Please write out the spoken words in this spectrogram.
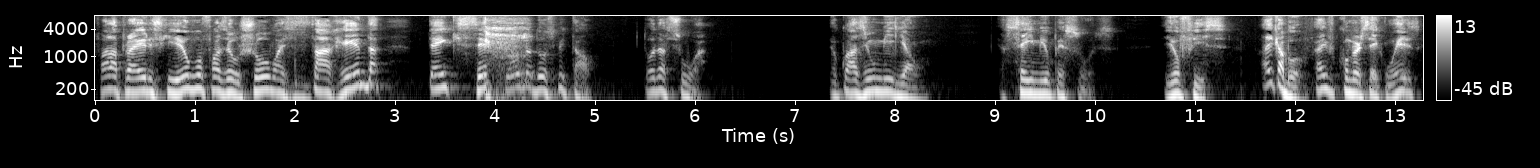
fala para eles que eu vou fazer o show, mas a renda tem que ser toda do hospital, toda sua. Deu quase um milhão. 100 mil pessoas. E eu fiz. Aí acabou. Aí conversei com eles,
